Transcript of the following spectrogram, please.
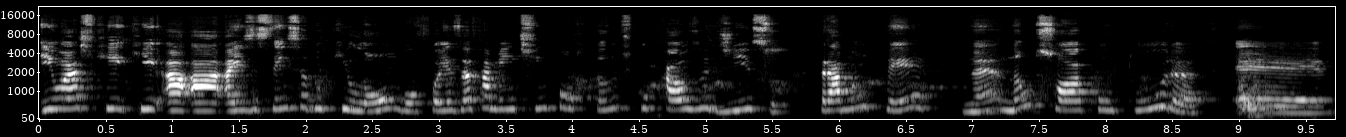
e eu acho que, que a, a existência do quilombo foi exatamente importante por causa disso, para manter, né? Não só a cultura. É,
